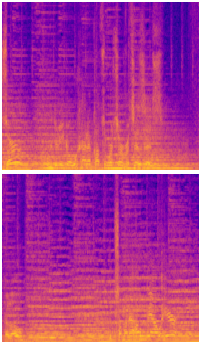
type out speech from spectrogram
Sir? Did he go? What kind of customer service is this? Hello? Could someone help me out here?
